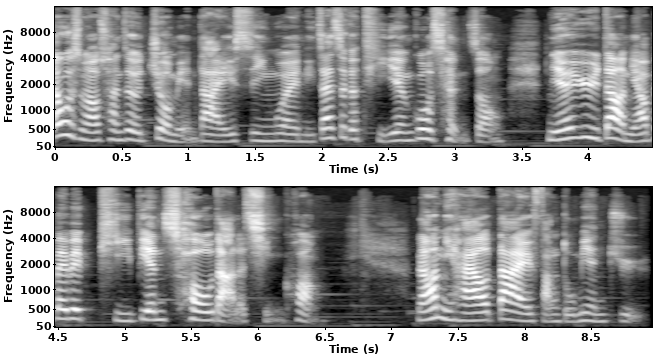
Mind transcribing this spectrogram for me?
那为什么要穿这个旧棉大衣？是因为你在这个体验过程中，你会遇到你要被被皮鞭抽打的情况。然后你还要戴防毒面具，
